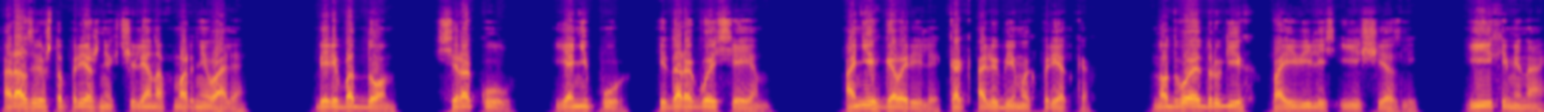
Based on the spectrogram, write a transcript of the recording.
Разве что прежних членов Марневаля. Беребаддон, Сиракул, Янипур и Дорогой Сеян. О них говорили, как о любимых предках. Но двое других появились и исчезли, и их имена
